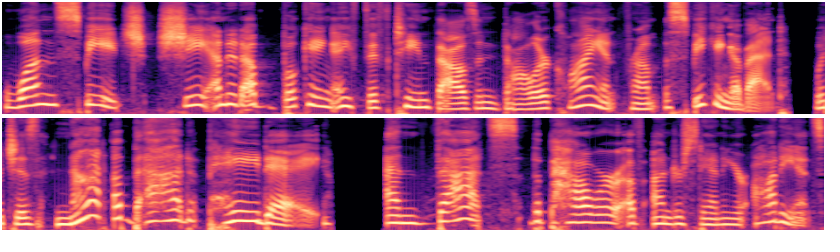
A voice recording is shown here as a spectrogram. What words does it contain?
one speech, she ended up booking a $15,000 client from a speaking event, which is not a bad payday. And that's the power of understanding your audience.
